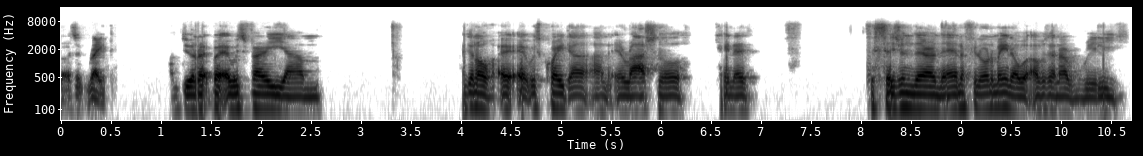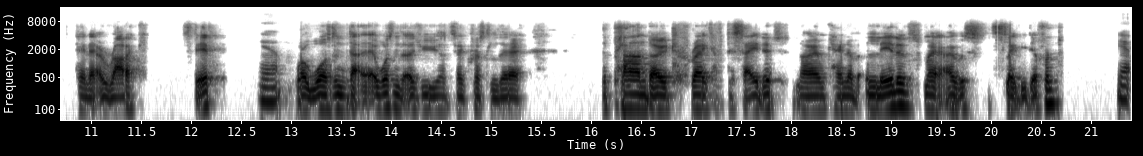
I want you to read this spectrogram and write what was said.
I was like, right, I'm doing it, but it was very um, I don't know, it, it was quite a, an irrational kind of decision there and then, if you know what I mean. I, I was in a really kind of erratic state. Yeah. Where it wasn't that it wasn't as you had said, Crystal, there the planned out, right, I've decided. Now I'm kind of elated. My I was slightly different. Yeah.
